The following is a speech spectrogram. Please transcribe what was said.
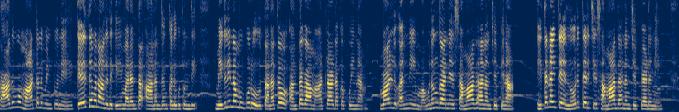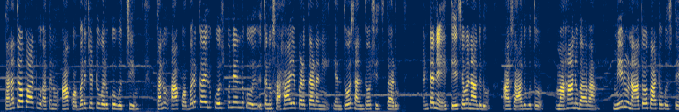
సాధువు మాటలు వింటూనే కేశవనాథుడికి మరింత ఆనందం కలుగుతుంది. మిగిలిన ముగ్గురు తనతో అంతగా మాట్లాడకపోయినా వాళ్ళు అన్నీ మౌనంగానే సమాధానం చెప్పినా ఇతనైతే నోరు తెరిచి సమాధానం చెప్పాడని తనతో పాటు అతను ఆ కొబ్బరి చెట్టు వరకు వచ్చి తను ఆ కొబ్బరికాయలు కోసుకునేందుకు ఇతను సహాయపడతాడని ఎంతో సంతోషిస్తాడు. వెంటనే కేశవనాథుడు ఆ సాధువుతో మహానుభావ మీరు నాతో పాటు వస్తే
